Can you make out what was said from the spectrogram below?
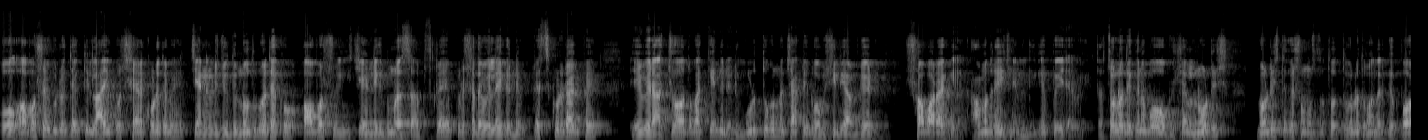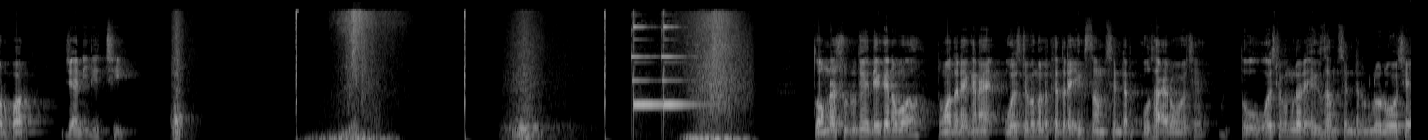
তো অবশ্যই ভিডিওতে একটি লাইক ও শেয়ার করে দেবে। চ্যানেলে যদি নতুন হয়ে থাকো, অবশ্যই চ্যানেলটিকে তোমরা সাবস্ক্রাইব করে সাথে বেলাইকনে প্রেস করে রাখবে। এবার রাজ্য অথবা কেন্দ্রের গুরুত্বপূর্ণ চাকরির অফিসিয়ালি আপডেট সবার আগে আমাদের এই চ্যানেল থেকে পেয়ে যাবে। তো চলো দেখে নেব অফিসিয়াল নোটিশ নোটিশ থেকে সমস্ত তথ্যগুলো তোমাদেরকে পরপর পর জানিয়ে দিচ্ছি। তো আমরা শুরুতেই দেখে নেব তোমাদের এখানে ওয়েস্ট বেঙ্গলের ক্ষেত্রে এক্সাম সেন্টার কোথায় রয়েছে? তো ওয়েস্ট বেঙ্গলের এক্সাম সেন্টারগুলো রয়েছে,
